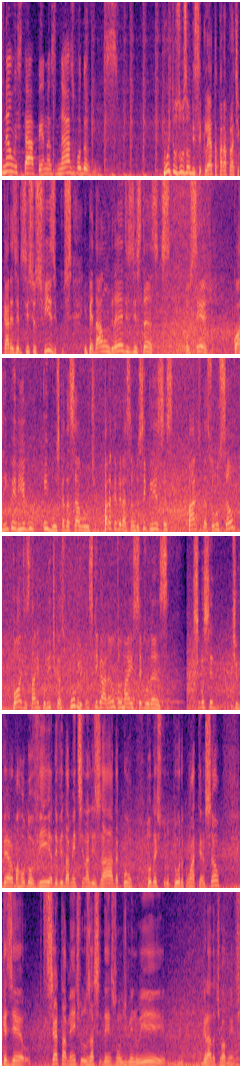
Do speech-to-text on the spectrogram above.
não está apenas nas rodovias. Muitos usam bicicleta para praticar exercícios físicos e pedalam grandes distâncias, ou seja, correm perigo em busca da saúde. Para a Federação dos Ciclistas, parte da solução pode estar em políticas públicas que garantam mais segurança. Se você tiver uma rodovia devidamente sinalizada, com toda a estrutura, com atenção, quer dizer, certamente os acidentes vão diminuir gradativamente.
